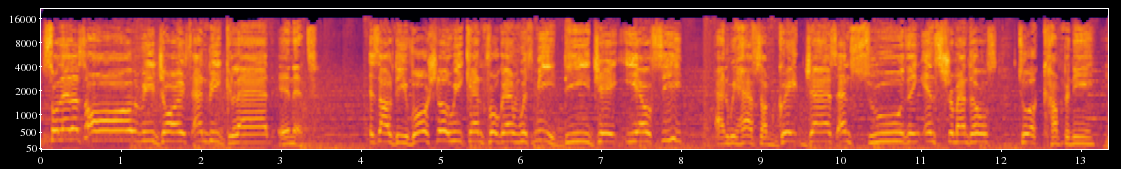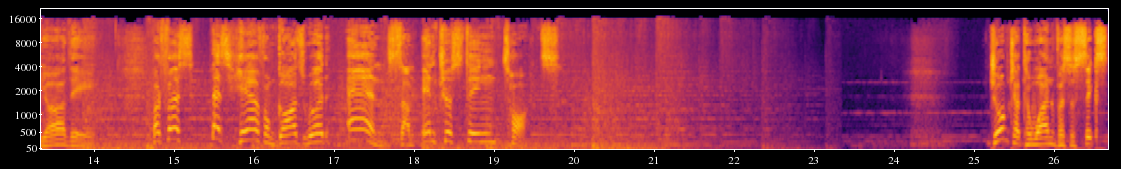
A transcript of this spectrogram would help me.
So let us all rejoice and be glad in it is our devotional weekend program with me, DJ ELC, and we have some great jazz and soothing instrumentals to accompany your day. But first, let's hear from God's Word and some interesting thoughts. Job chapter 1, verses 6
